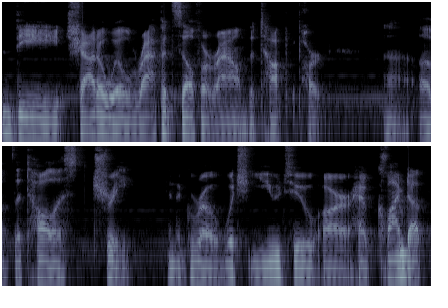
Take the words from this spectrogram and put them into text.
the shadow will wrap itself around the top part uh, of the tallest tree in the grove, which you two are have climbed up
